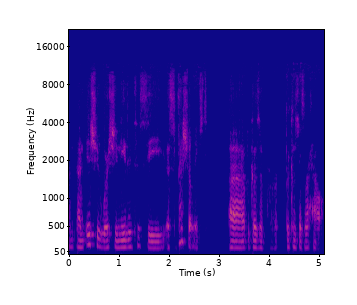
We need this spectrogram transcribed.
an, an, issue where she needed to see a specialist uh, because of her because of her health.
